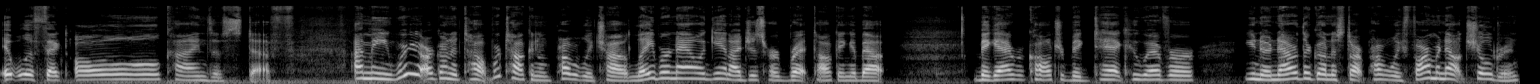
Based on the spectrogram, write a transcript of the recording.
It will affect all kinds of stuff. I mean, we are going to talk, we're talking probably child labor now again. I just heard Brett talking about big agriculture, big tech, whoever, you know, now they're going to start probably farming out children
